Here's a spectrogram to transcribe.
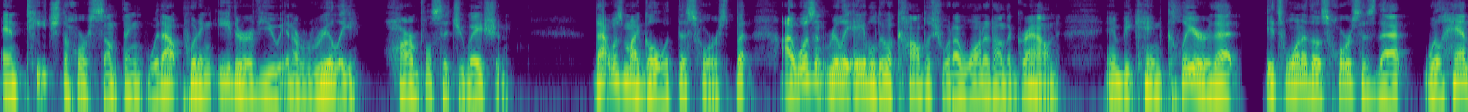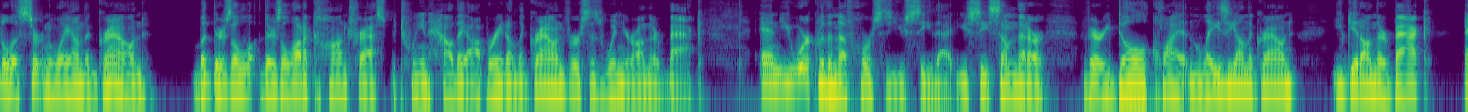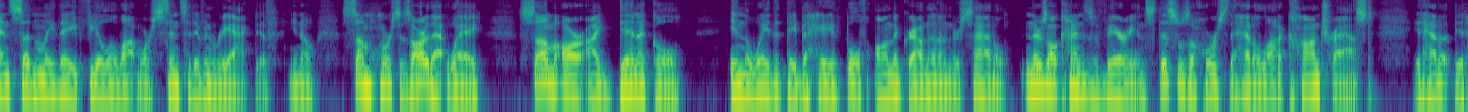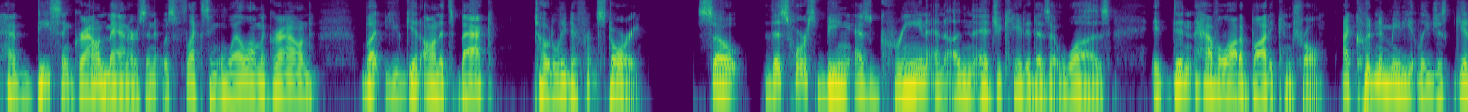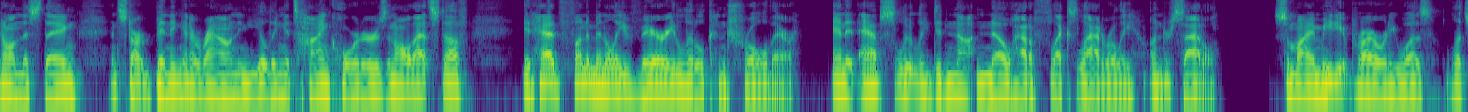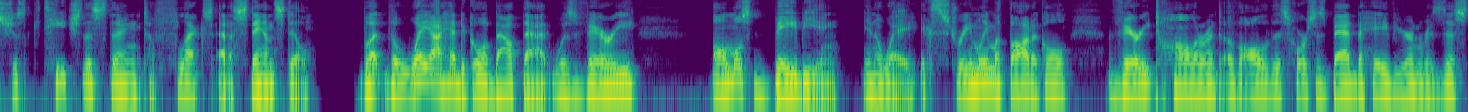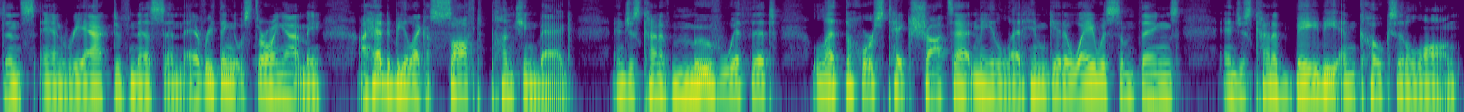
and teach the horse something without putting either of you in a really harmful situation. That was my goal with this horse, but I wasn't really able to accomplish what I wanted on the ground and became clear that it's one of those horses that will handle a certain way on the ground, but there's a, lo- there's a lot of contrast between how they operate on the ground versus when you're on their back. And you work with enough horses, you see that. You see some that are very dull, quiet, and lazy on the ground. You get on their back and suddenly they feel a lot more sensitive and reactive. You know, some horses are that way, some are identical in the way that they behave both on the ground and under saddle. And there's all kinds of variants. This was a horse that had a lot of contrast. It had a, it had decent ground manners and it was flexing well on the ground, but you get on its back, totally different story. So this horse being as green and uneducated as it was, it didn't have a lot of body control. I couldn't immediately just get on this thing and start bending it around and yielding its hindquarters and all that stuff it had fundamentally very little control there, and it absolutely did not know how to flex laterally under saddle. So my immediate priority was let's just teach this thing to flex at a standstill. But the way I had to go about that was very almost babying in a way, extremely methodical, very tolerant of all of this horse's bad behavior and resistance and reactiveness and everything it was throwing at me. I had to be like a soft punching bag and just kind of move with it. Let the horse take shots at me. Let him get away with some things and just kind of baby and coax it along.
